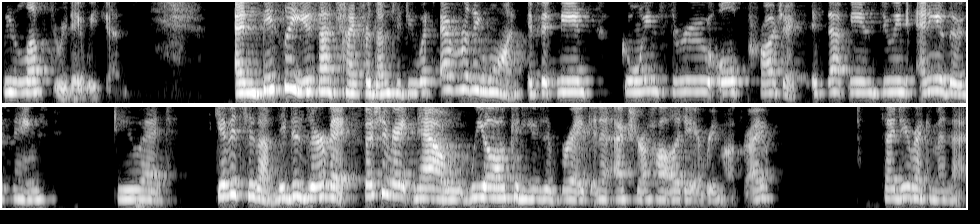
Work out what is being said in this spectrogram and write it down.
we love three day weekends. And basically use that time for them to do whatever they want. If it means going through old projects, if that means doing any of those things, do it. Give it to them. They deserve it. Especially right now, we all could use a break and an extra holiday every month, right? So I do recommend that.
